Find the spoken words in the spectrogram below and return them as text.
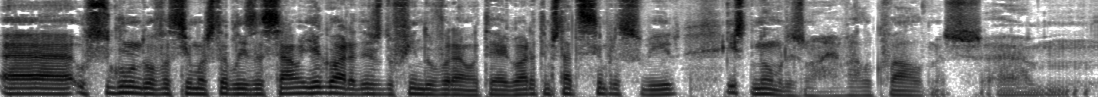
Ah, o segundo houve assim uma estabilização e agora, desde o fim do verão até agora, temos estado sempre a subir. Isto de números, não é? Vale o que vale, mas. ahm,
